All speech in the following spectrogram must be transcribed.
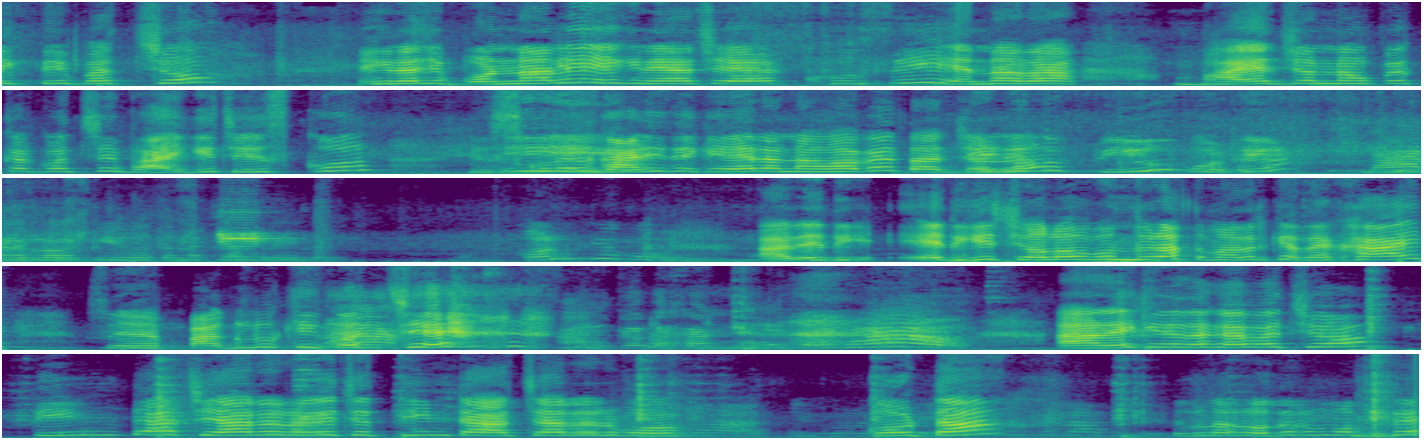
দেখতেই পাচ্ছ, এখানে আছে বর্ণালী, এখানে আছে খুশি, এনারা ভাইয়ের জন্য অপেক্ষা করছে ভাই গেছে স্কুল। স্কুলের গাড়ি থেকে এরা নামাবে তার জন্য। পিউ বটে। না রে ল পিউ তো না চাকরি কোন পিউ আর এদিকে এদিকে চলো বন্ধুরা তোমাদেরকে দেখাই সে পাগলু কি করছে। আমাকে দেখান না। আর এখানে দেখা পাচ্ছ তিনটা চেয়ারে রয়েছে তিনটা আচারের কৌটা। এগুলো রোদের মধ্যে।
